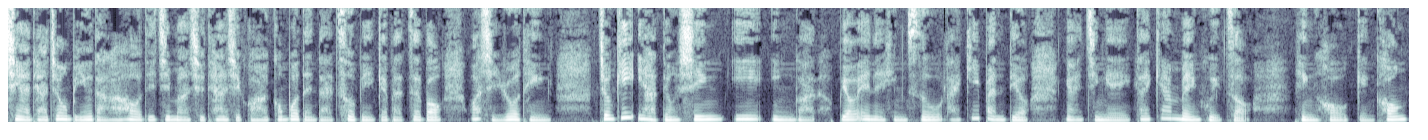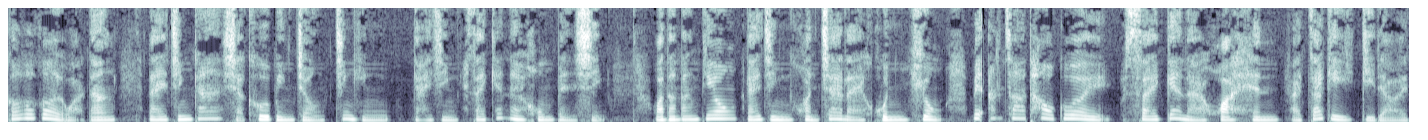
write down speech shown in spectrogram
亲爱听众朋友，大家好！你今晚收听的是广播电台厝边节目，我是若婷。将记以下中心以音乐表演的形式来举办着爱情的筛检免费做幸福健康高高高的活动，来增加社区民众进行爱情筛检的方便性。活动当中，爱情患者来分享要安怎透过筛检来发现来早期治疗的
